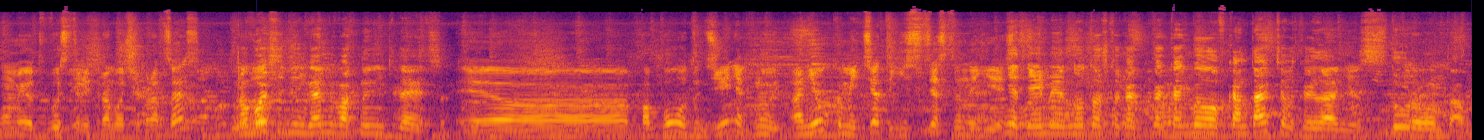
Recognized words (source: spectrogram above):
умеют выстроить рабочий процесс. Но больше деньгами в окно не кидается. Э, По поводу денег, ну, они у комитета, естественно, есть. Нет, я имею в виду ну, то, что как, как, как было ВКонтакте, вот когда они с Дуровым там.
